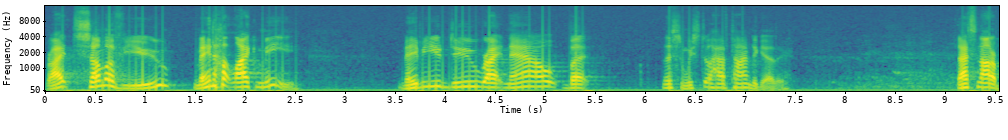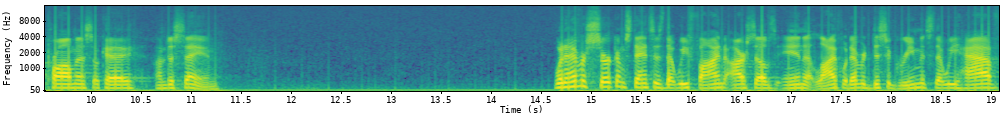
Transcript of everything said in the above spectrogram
right? Some of you may not like me. Maybe you do right now, but listen, we still have time together. That's not a promise, okay? I'm just saying. whatever circumstances that we find ourselves in at life, whatever disagreements that we have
